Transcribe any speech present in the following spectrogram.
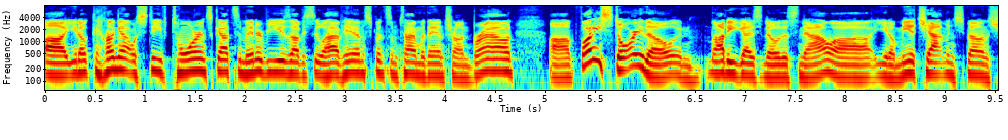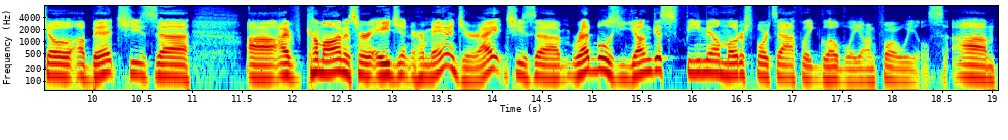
uh, you know, hung out with Steve Torrence, got some interviews. Obviously, we'll have him spend some time with Antron Brown. Uh, funny story though, and a lot of you guys know this now. Uh, you know, Mia Chapman, she's been on the show a bit. She's uh, I've come on as her agent and her manager, right? She's uh, Red Bull's youngest female motorsports athlete globally on four wheels. Um,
